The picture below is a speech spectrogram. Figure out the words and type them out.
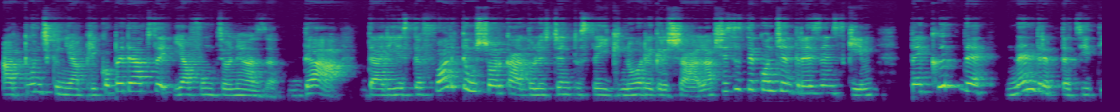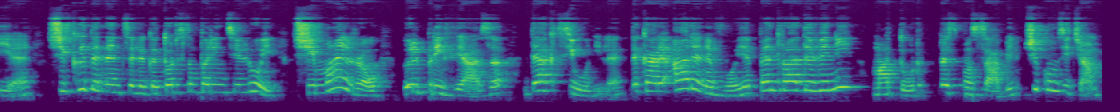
atunci când îi aplic o pedeapsă, ea funcționează. Da, dar este foarte ușor ca adolescentul să ignore greșeala și să se concentreze în schimb pe cât de neîndreptățit e și cât de neînțelegători sunt părinții lui și mai rău îl privează de acțiunile de care are nevoie pentru a deveni matur, responsabil și, cum ziceam,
